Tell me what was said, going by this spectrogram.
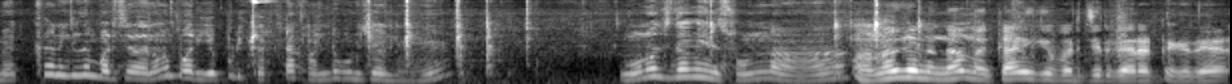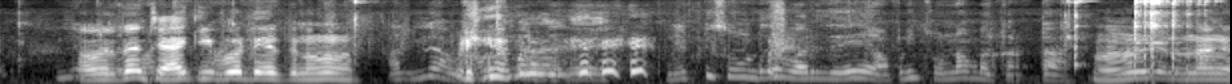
மெக்கானிக் தான் படிச்சது. பாரு எப்படி கரெக்டாக கண்டுபிடிச்சான்னு மனோஜ் தாங்க இது சொன்னா. அனகண்ணன் தான் மெக்கானிக்கு படிச்சிருக்காரட்டுக்குது அவர் தான் ஜாக்கி போட்டு ஏற்றணும் நெட்டு சவுண்டு தான் வருது. அப்படின்னு சொன்னான் பாரு கரெக்டா அனகண்ணன் தாங்க.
